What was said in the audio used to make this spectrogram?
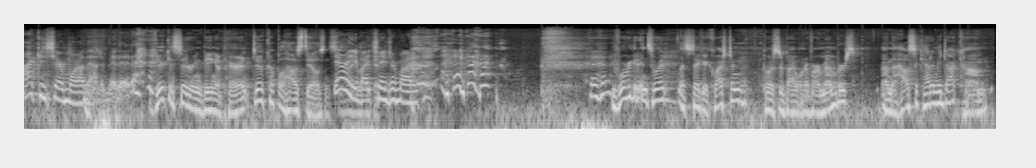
I can share more on that in a minute. If you're considering being a parent, do a couple house deals and see Yeah, you like might it. change your mind. Before we get into it, let's take a question posted by one of our members on the houseacademy.com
